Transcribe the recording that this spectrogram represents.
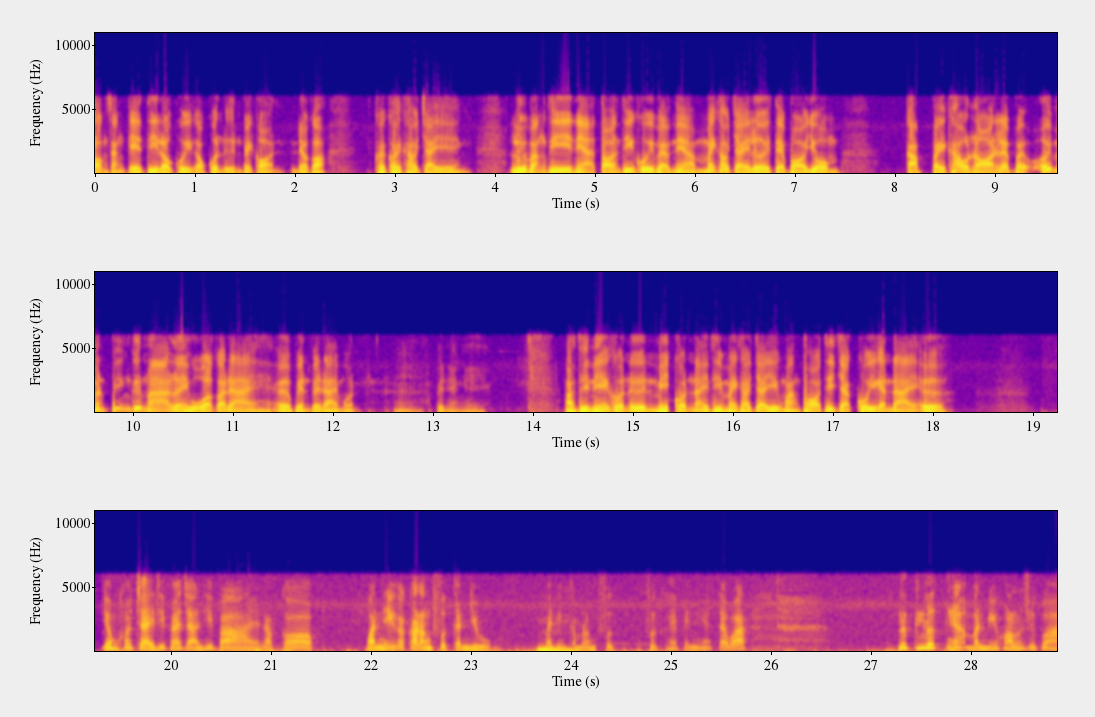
ลองสังเกตที่เราคุยกับคนอื่นไปก่อน เดี๋ยวก็ค่อย ๆ เข้าใจเอง หรือบางทีเนี่ย ตอนที่คุยแบบเนี้ยไม่เข้าใจเลย แต่พอโยมกลับไปเข้านอนแล้วไปเอ้ยมันปิ้งขึ้นมาเลยหัวก็ได้ เออเป็นไปได้หมดอ่าเป็นอย่างนี้เอาทีนี้คนอื่นมีคนไหนที่ไม่เข้าใจอีกบ้างพอที่จะคุยกันได้ เออยมเข้าใจที่พระอาจารย์อธิบาย แล้วก็วันนี้ก็กำลังฝึกกันอยู่ หมายถึงกำลังฝึกฝึกให้เป็นอย่างเงี้ย แต่ว่าลึกๆเนี่ย มันมีความรู้สึกว่า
